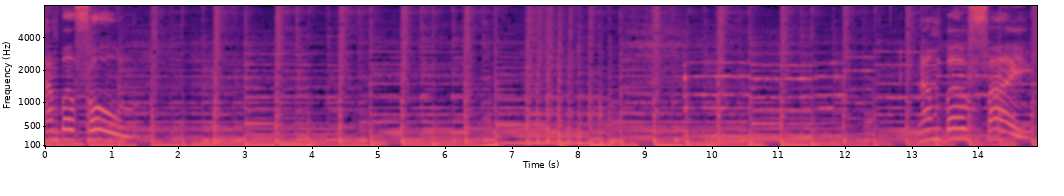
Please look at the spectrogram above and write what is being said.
Number four. Number five.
